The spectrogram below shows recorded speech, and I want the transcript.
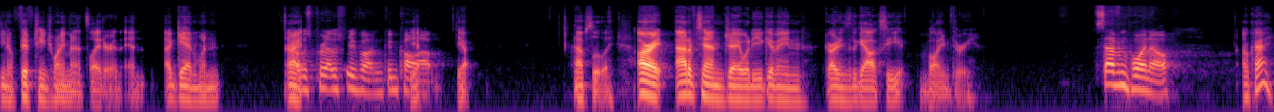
you know, 15, 20 minutes later. And, and again, when, all right. That was pretty, that was pretty fun. Good call yeah, out. Yeah. Absolutely. All right. Out of 10, Jay, what are you giving Guardians of the Galaxy Volume 3? 7.0. Okay.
